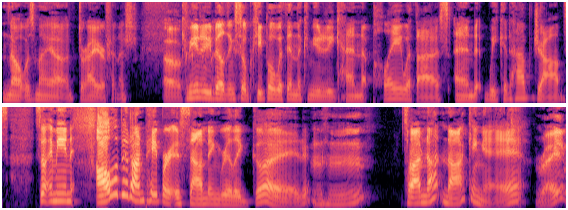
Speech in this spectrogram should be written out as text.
No, it was my uh, dryer finished. Oh, okay, community building so people within the community can play with us and we could have jobs. So I mean, all of it on paper is sounding really good. Mhm. So I'm not knocking it. Right?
